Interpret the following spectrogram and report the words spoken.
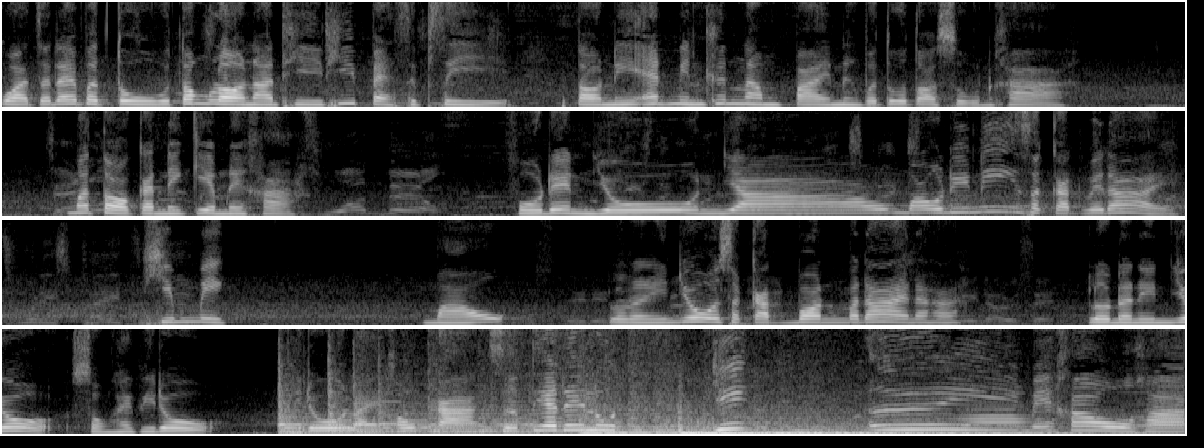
กว่าจะได้ประตูต้องรอนาทีที่ 84 ตอนนี้แอดมินขึ้นนำไป 1 ประตูต่อศูนย์ค่ะ มาต่อกันในเกมเลยค่ะ โฟเดนโยนยาว เมาดินี่สกัดไว้ได้ คิมมิก เมาส์โรนันินโยสกัดบอลมาได้นะคะ โรนันินโยส่งให้พีโดพีโดไหลเข้ากลาง เสือเตี้ยได้หลุด ยิง เอ้ย ไม่เข้าค่ะ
